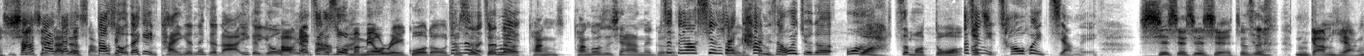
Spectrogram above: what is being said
然后大家就到时候我再跟你谈一个那个啦，一个优惠。哎，这个是我们没有蕊过的哦，就是真的团团购是现在那个。这个要现在看你才会觉得哇哇这么多，而且你超会讲哎、欸。谢谢谢谢，就是 你刚讲，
